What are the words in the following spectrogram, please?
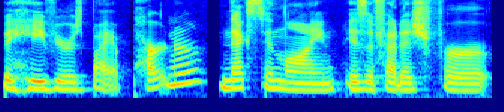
behaviors by a partner. Next in line is a fetish for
